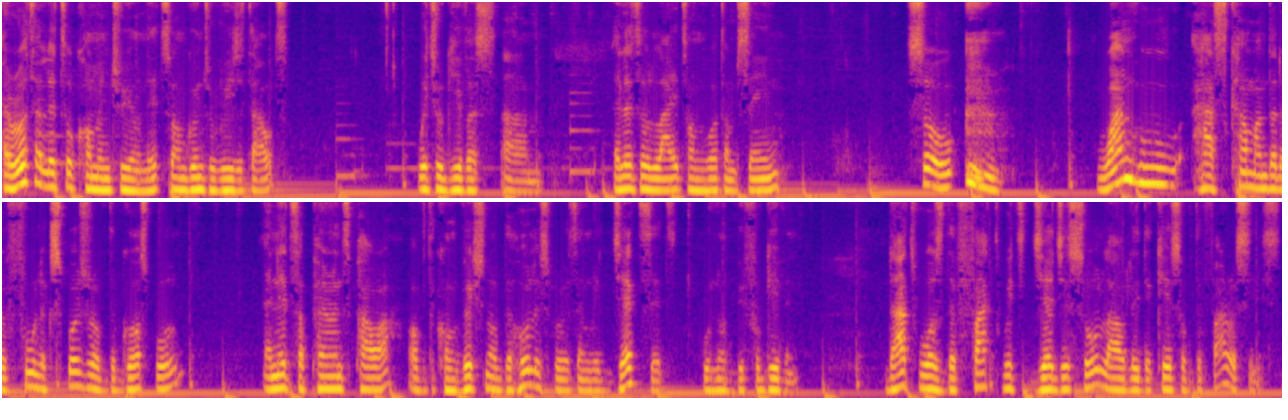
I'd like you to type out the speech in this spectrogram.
I wrote a little commentary on it, so I'm going to read it out, which will give us um, a little light on what I'm saying. So, one who has come under the full exposure of the gospel and its apparent power of the conviction of the Holy Spirit and rejects it will not be forgiven. That was the fact which judges so loudly the case of the Pharisees.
